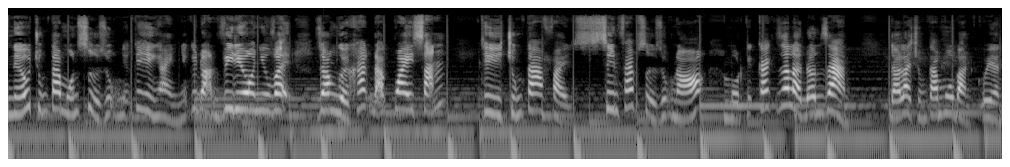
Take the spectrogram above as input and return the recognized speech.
Nếu chúng ta muốn sử dụng những cái hình ảnh, những cái đoạn video như vậy do người khác đã quay sẵn thì chúng ta phải xin phép sử dụng nó một cái cách rất là đơn giản đó là chúng ta mua bản quyền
